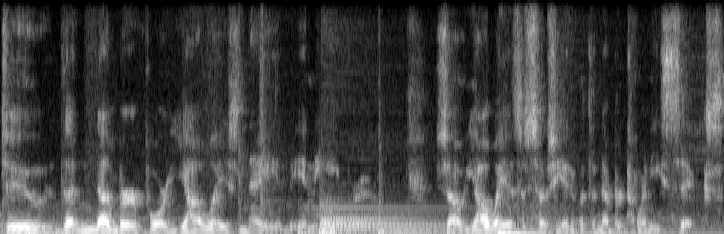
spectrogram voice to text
to the number for Yahweh's name in Hebrew. So Yahweh is associated with the number 26.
